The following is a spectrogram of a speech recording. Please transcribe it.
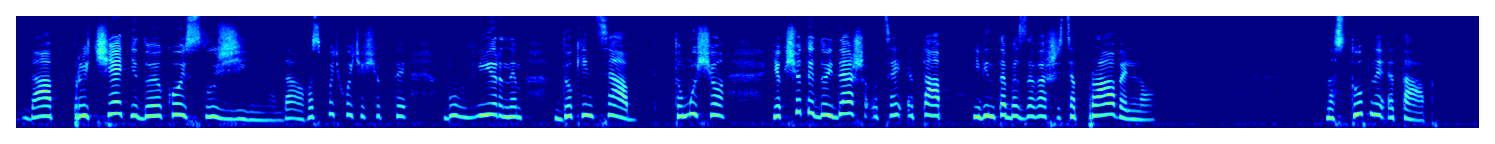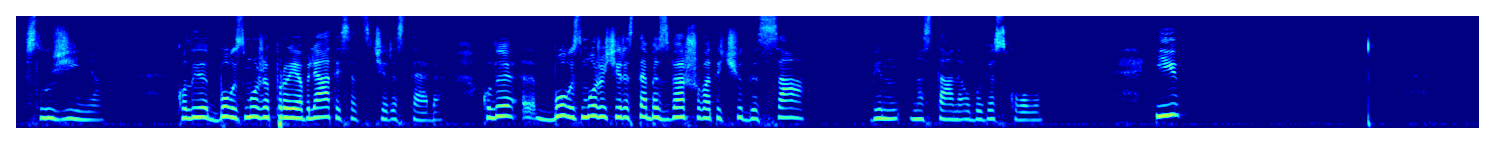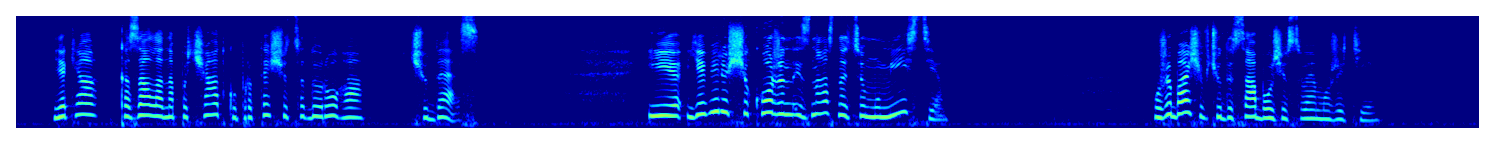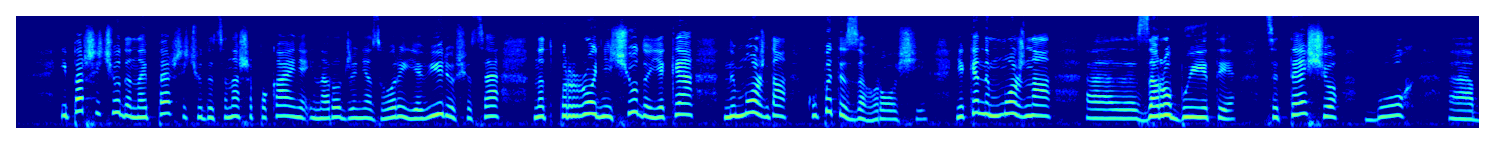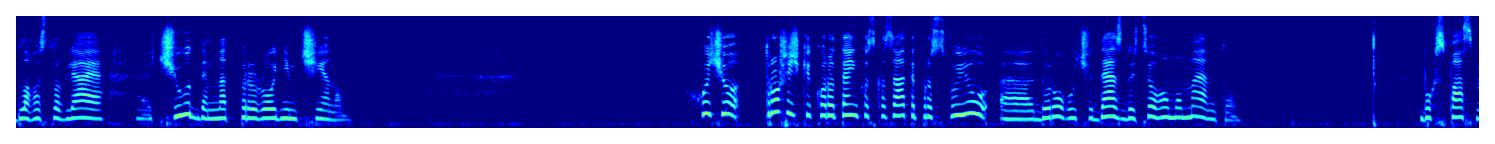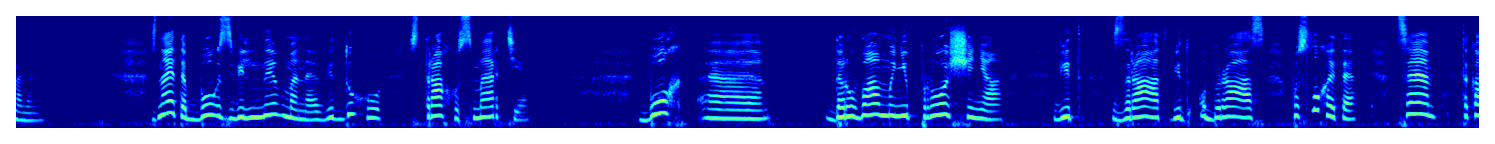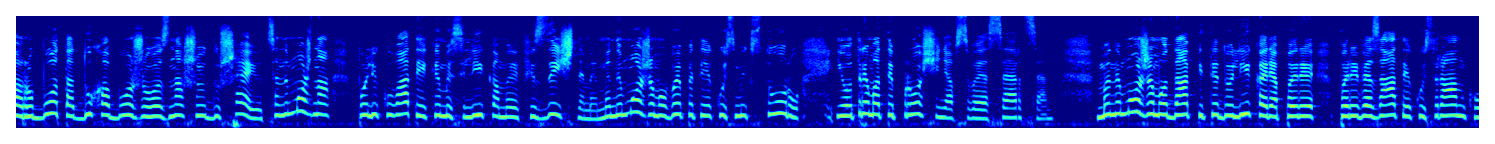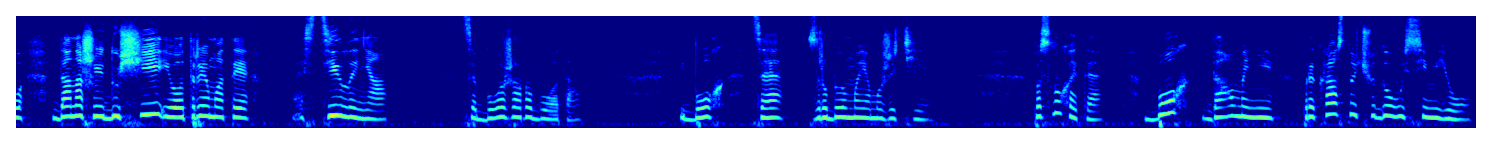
да, причетні до якогось служіння, да, Господь хоче, щоб ти був вірним до кінця. Тому що якщо ти дійдеш оцей етап і він тебе завершиться правильно, наступний етап служіння, коли Бог зможе проявлятися через тебе, коли е, Бог зможе через тебе звершувати чудеса, він настане обов'язково. І як я казала на початку про те, що це дорога чудес. І я вірю, що кожен із нас на цьому місці вже бачив чудеса Божі в своєму житті. І перше чудо, найперше чудо це наше покаяння і народження згори. Я вірю, що це надприроднє чудо, яке не можна купити за гроші, яке не можна е, заробити. Це те, що Бог благословляє е, чудним надприроднім чином. Хочу трошечки коротенько сказати про свою е, дорогу чудес до цього моменту. Бог спас мене. Знаєте, Бог звільнив мене від духу страху смерті. Бог е, дарував мені прощення від зрад, від образ. Послухайте, це така робота Духа Божого з нашою душею. Це не можна полікувати якимись ліками фізичними. Ми не можемо випити якусь мікстуру і отримати прощення в своє серце. Ми не можемо да, піти до лікаря, пере, перев'язати якусь ранку да, нашої душі і отримати зцілення. це Божа робота. І Бог це зробив в моєму житті. Послухайте, Бог дав мені прекрасну чудову сім'ю.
